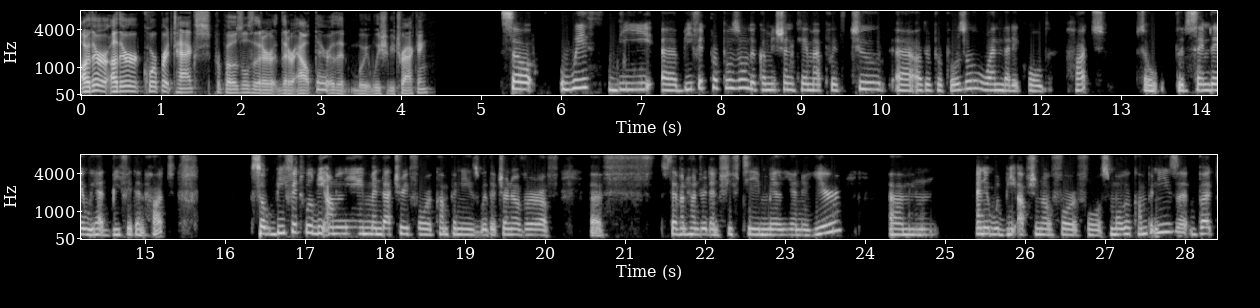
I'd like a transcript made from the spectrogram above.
Are there other corporate tax proposals that are that are out there that we, we should be tracking? So with the uh, BEFIT proposal, the Commission came up with two uh, other proposals. One that it called HOT. So the same day we had BEFIT and HOT. So BEFIT will be only mandatory for companies with a turnover of uh, 750 million a year um, and it would be optional for for smaller companies. But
